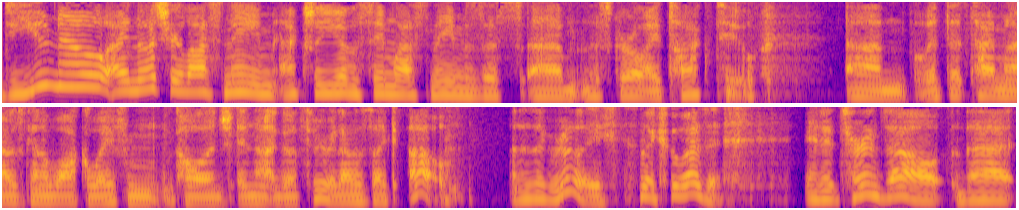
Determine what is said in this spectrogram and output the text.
do you know? I noticed your last name. Actually, you have the same last name as this um, this girl I talked to. Um, at that time when I was going to walk away from college and not go through And I was like, oh, I was like, really? like, who was it? And it turns out that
